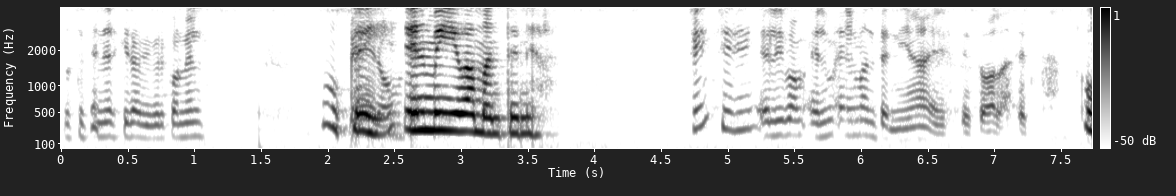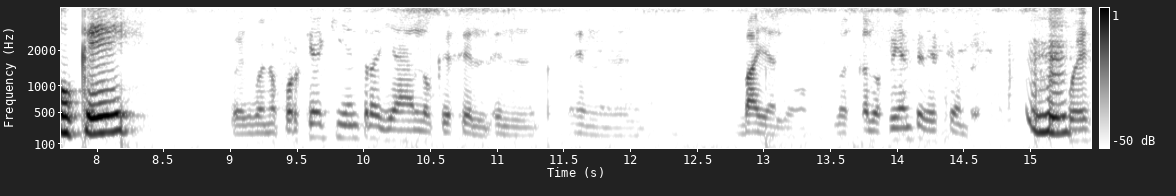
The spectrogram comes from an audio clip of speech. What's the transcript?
tú te tenías que ir a vivir con él. Ok. pero- Él me iba a mantener. Sí, sí, sí, él, iba, él, él mantenía este, toda la secta. Ok. Pues bueno, porque aquí entra ya lo que es el, el, el- vaya, lo, lo escalofriante de este hombre. Pues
